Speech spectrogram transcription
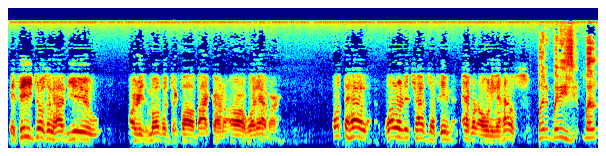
if he doesn't have you or his mother to fall back on or whatever, what the hell? What are the chances of him ever owning a house? But but he's well.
